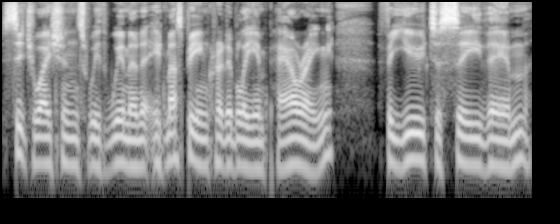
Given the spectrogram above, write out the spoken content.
situations with women, it must be incredibly empowering for you to see them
